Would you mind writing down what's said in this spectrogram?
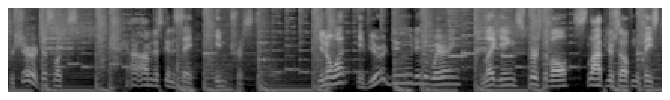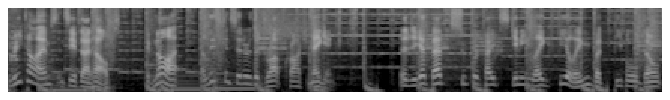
for sure it just looks, I'm just gonna say, interesting. You know what? If you're a dude into wearing leggings, first of all, slap yourself in the face three times and see if that helps. If not, at least consider the drop crotch megging. If you get that super tight, skinny leg feeling, but people don't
